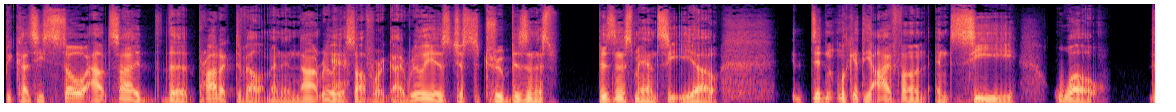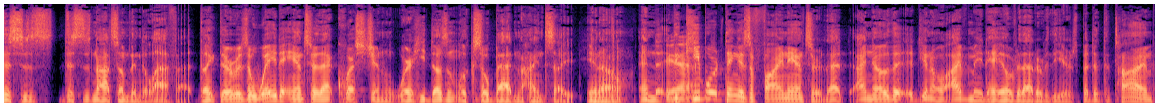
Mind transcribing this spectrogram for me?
because he's so outside the product development and not really a software guy, really is just a true business businessman CEO. Didn't look at the iPhone and see, "Whoa." This is this is not something to laugh at. Like there is a way to answer that question where he doesn't look so bad in hindsight, you know. And the, the keyboard thing is a fine answer. That I know that you know I've made hay over that over the years, but at the time,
